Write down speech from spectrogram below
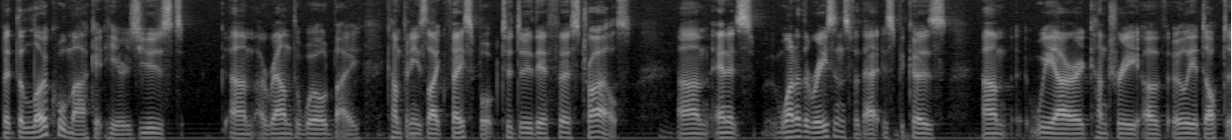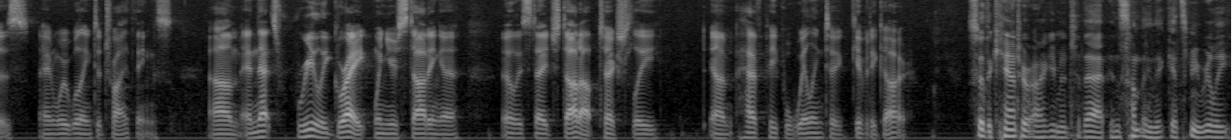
but the local market here is used um, around the world by companies like Facebook to do their first trials. Um, and it's one of the reasons for that is because um, we are a country of early adopters and we're willing to try things. Um, and that's really great when you're starting a early stage startup to actually um, have people willing to give it a go. So the counter argument to that, and something that gets me really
